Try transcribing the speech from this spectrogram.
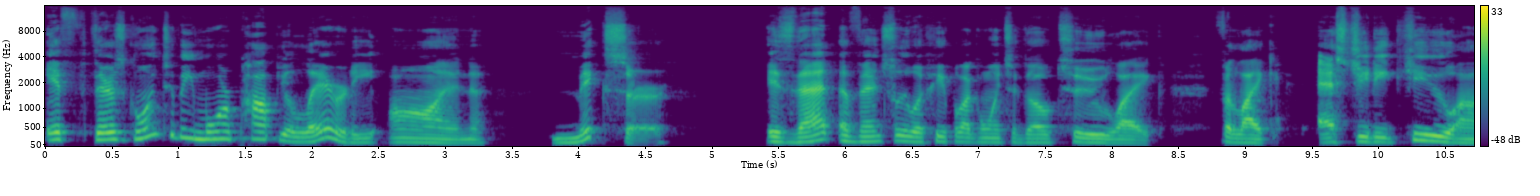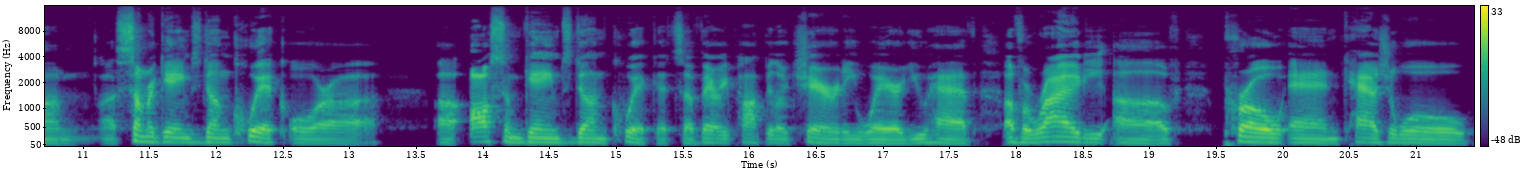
if there's going to be more popularity on Mixer. Is that eventually what people are going to go to like for like SGDQ, um, uh, Summer Games Done Quick, or uh, uh, Awesome Games Done Quick. It's a very popular charity where you have a variety of pro and casual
